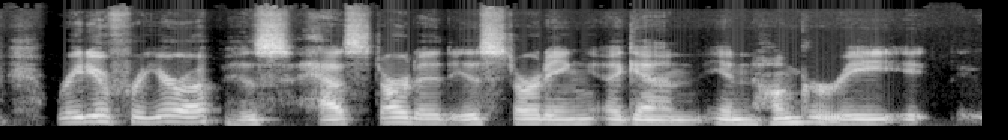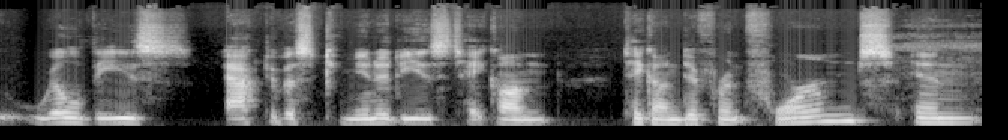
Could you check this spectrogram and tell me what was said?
Radio Free Europe is has started is starting again in Hungary. It, will these activist communities take on take on different forms in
